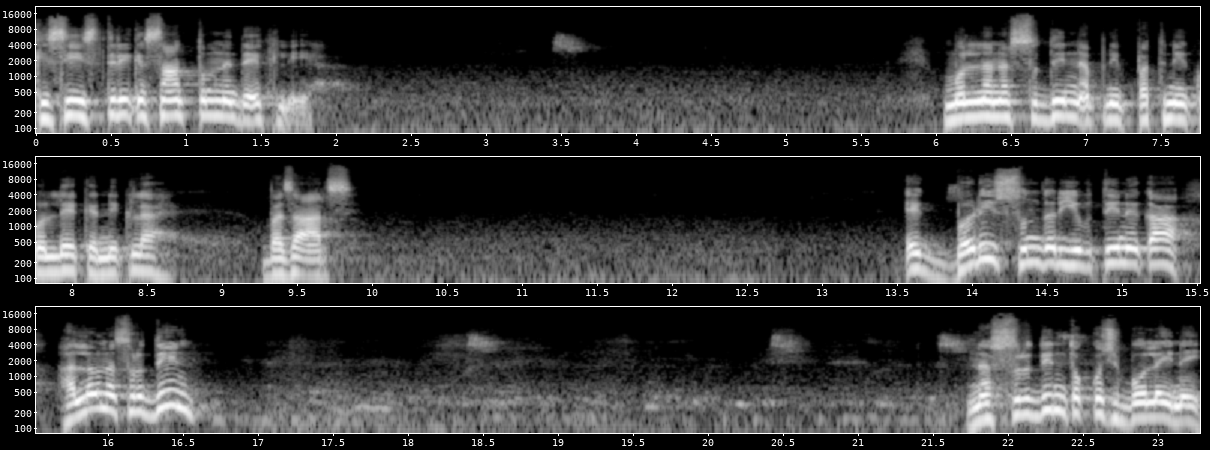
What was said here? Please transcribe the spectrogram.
किसी स्त्री के साथ तुमने देख लिया। मुल्ला नसुद्दीन अपनी पत्नी को लेकर निकला है बाज़ार से। एक बड़ी सुंदर युवती ने कहा, हेलो नसरुद्दीन। नसरुद्दीन तो कुछ बोले ही नहीं।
